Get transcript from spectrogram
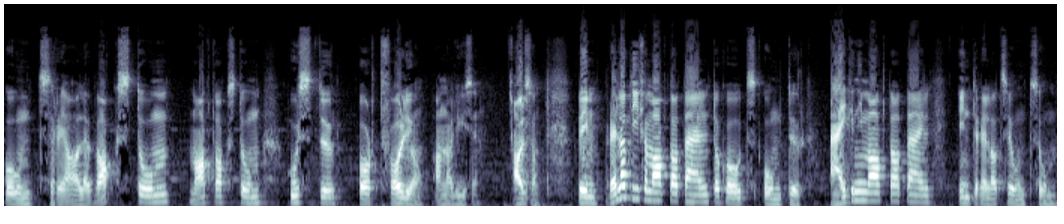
und das reale Wachstum, Marktwachstum aus der Portfolioanalyse. Also, beim relativen Marktanteil geht es um den eigenen Marktanteil in der Relation zum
